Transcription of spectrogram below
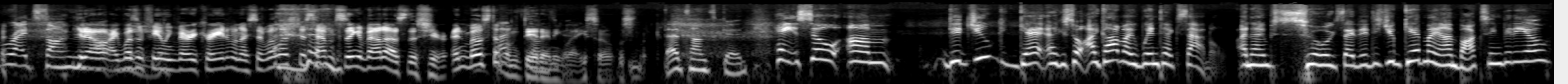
Write songs. you know I wasn't me. feeling very creative, and I said, well, let's just have them sing about us this year. And most of That them did anyway. So it was like, That sounds good. Hey, so um, did you get? So I got my Wintec saddle, and I'm so excited. Did you get my unboxing video?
